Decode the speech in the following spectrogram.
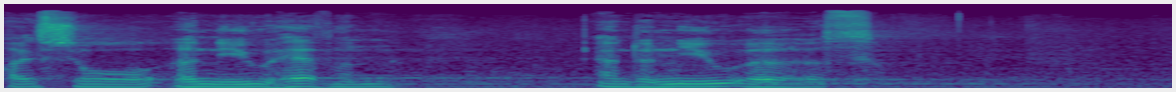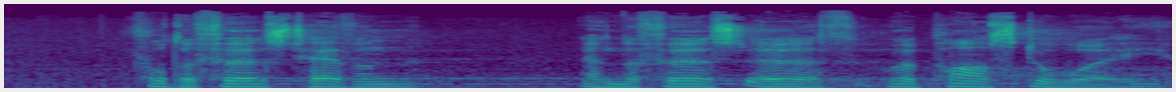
I saw a new heaven and a new earth. For the first heaven and the first earth were passed away,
